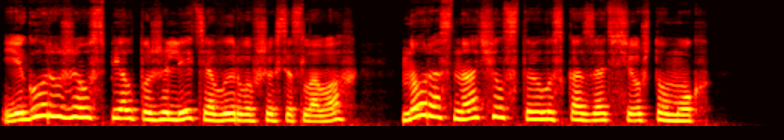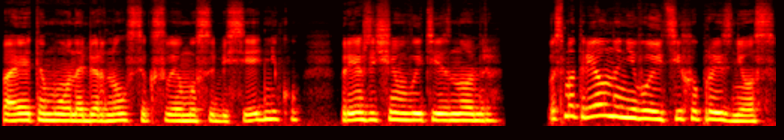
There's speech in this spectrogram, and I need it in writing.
Егор уже успел пожалеть о вырвавшихся словах, но раз начал, стоило сказать все, что мог. Поэтому он обернулся к своему собеседнику, прежде чем выйти из номера, посмотрел на него и тихо произнес:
